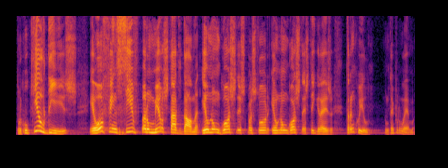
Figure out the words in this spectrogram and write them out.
Porque o que ele diz é ofensivo para o meu estado de alma. Eu não gosto deste pastor, eu não gosto desta igreja. Tranquilo, não tem problema.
